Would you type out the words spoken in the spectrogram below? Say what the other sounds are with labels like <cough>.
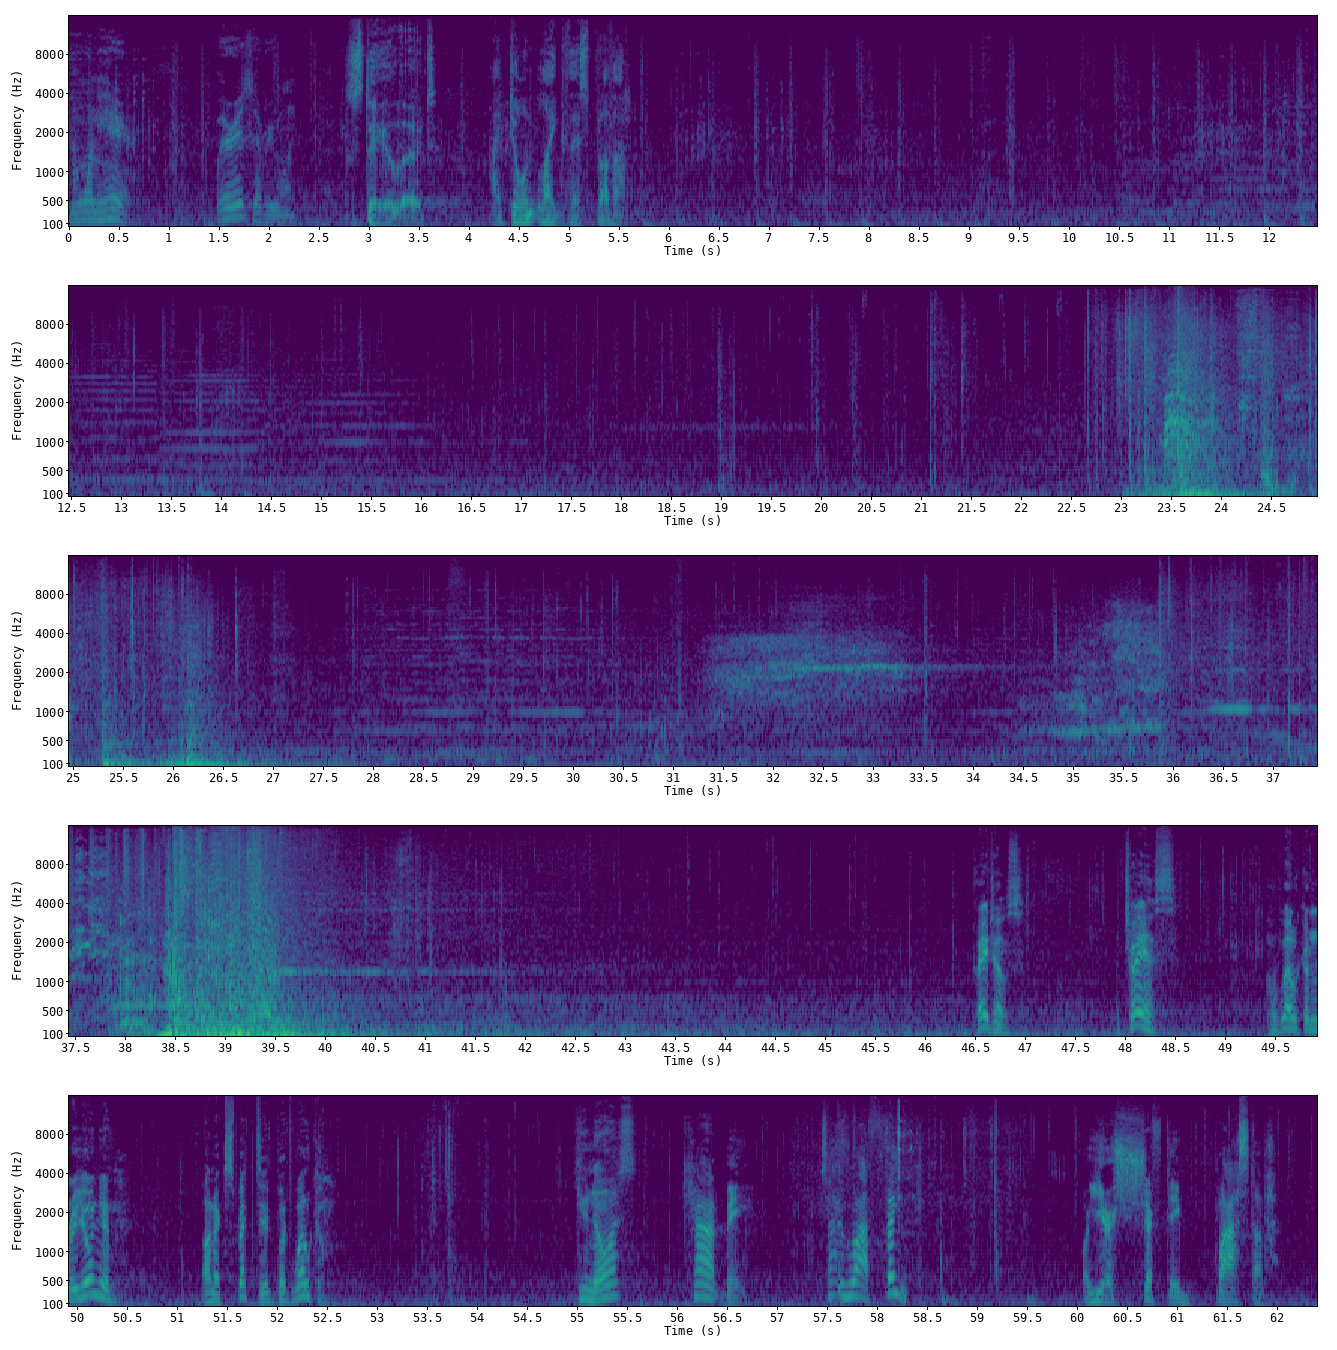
No one here. Where is everyone? Stay alert. I don't like this, brother. Kratos. Atreus. A welcome reunion. Unexpected, but welcome. You know us? Can't be. Is that who I think? Oh, you shifty bastard.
